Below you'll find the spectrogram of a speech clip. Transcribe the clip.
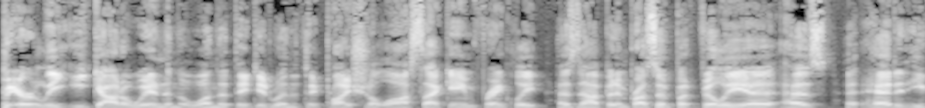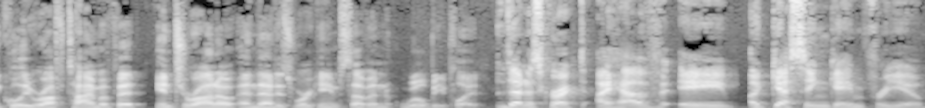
barely eke out a win in the one that they did win that they probably should have lost that game. Frankly, has not been impressive. But Philly uh, has had an equally rough time of it in Toronto, and that is where Game Seven will be played. That is correct. I have a a guessing game for you.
